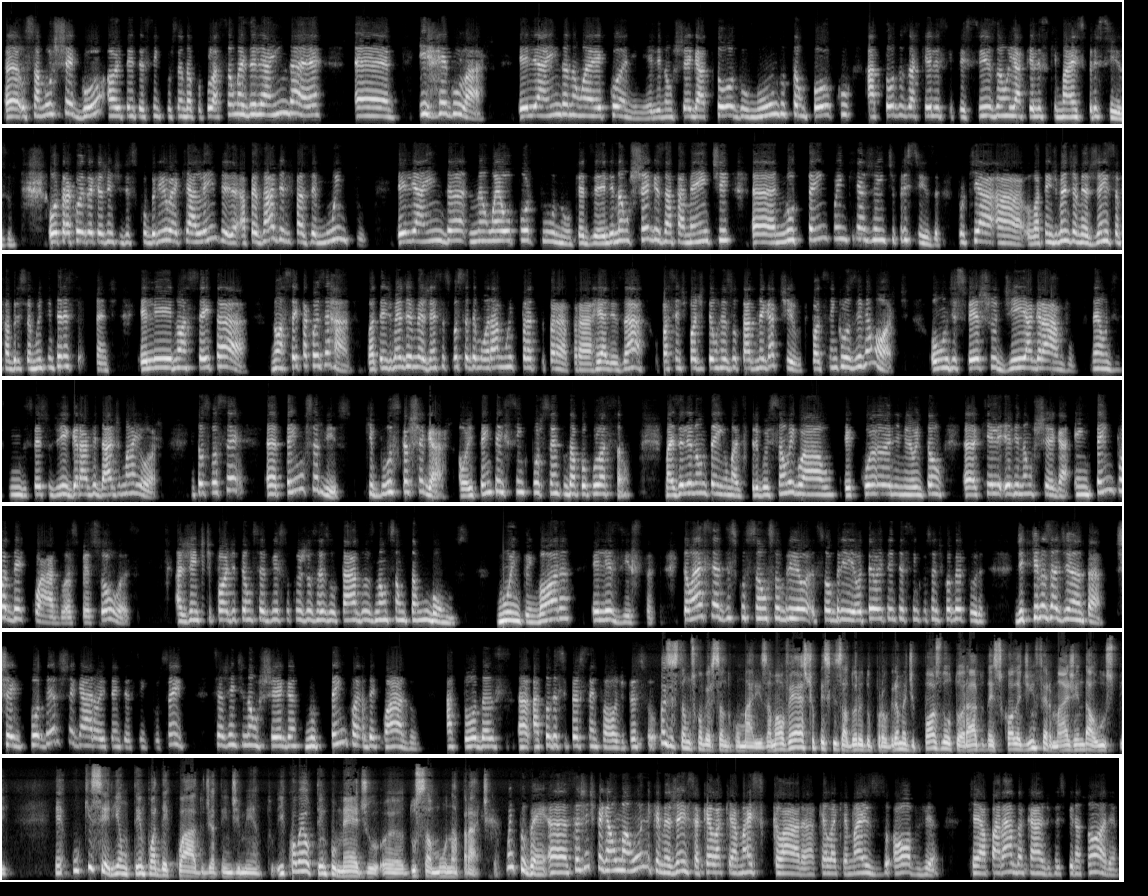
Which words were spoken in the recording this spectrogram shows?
É, o SAMU chegou a 85% da população, mas ele ainda é, é irregular. Ele ainda não é equânime, ele não chega a todo mundo, tampouco a todos aqueles que precisam e aqueles que mais precisam. Outra coisa que a gente descobriu é que, além de, apesar de ele fazer muito, ele ainda não é oportuno, quer dizer, ele não chega exatamente é, no tempo em que a gente precisa, porque a, a, o atendimento de emergência, Fabrício, é muito interessante. Ele não aceita, não aceita coisa errada. O atendimento de emergência, se você demorar muito para realizar, o paciente pode ter um resultado negativo, que pode ser inclusive a morte, ou um desfecho de agravo, né, um, desfecho de gravidade maior. Então, se você é, tem um serviço que busca chegar a 85% da população, mas ele não tem uma distribuição igual, equânime, ou então é, que ele, ele não chega em tempo adequado às pessoas, a gente pode ter um serviço cujos resultados não são tão bons, muito embora ele exista. Então, essa é a discussão sobre, sobre ter 85% de cobertura. De que nos adianta che poder chegar a 85% se a gente não chega no tempo adequado a, todas, a, a, todo esse percentual de pessoas. Nós estamos conversando com Marisa Malveste, pesquisadora do programa de pós-doutorado da Escola de Enfermagem da USP. É, o que seria um tempo adequado de atendimento e qual é o tempo médio uh, do SAMU na prática? Muito bem. Uh, se a gente pegar uma única emergência, aquela que é a mais clara, aquela que é mais óbvia, que é a parada cardiorrespiratória,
